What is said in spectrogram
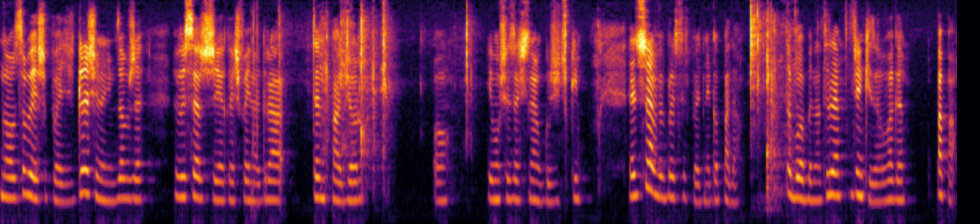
No, co by jeszcze powiedzieć? Gra się na nim dobrze. Wystarczy jakaś fajna gra. Ten padzior. O, jemu się zacinają guziczki. E, Trzeba wybrać odpowiedniego pada. To byłoby na tyle. Dzięki za uwagę. Pa, pa.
